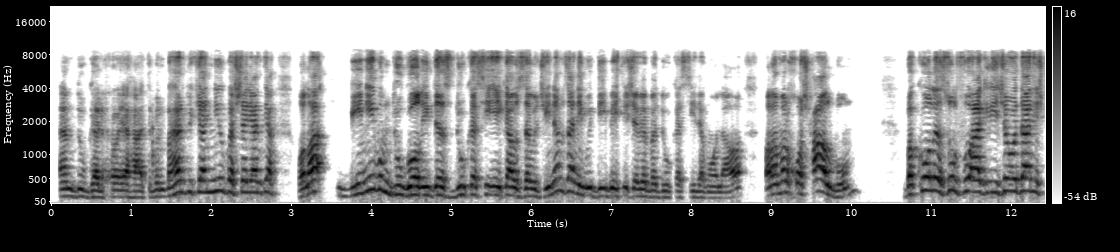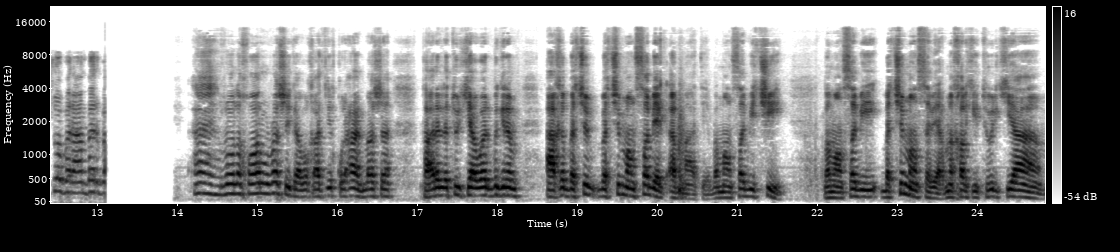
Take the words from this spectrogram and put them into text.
ئەم دوو گەل حۆیە هاتبن بە هەردووکیان نیو بە شەریانتیا وڵا بینی بووم دوو گۆڵی دەست دوو کەسی ئیکا و زەوجی نەمزانی بوو دیبێتی شەبێ بە دوو کەسی لە مۆلاوە بەڵام هەر خۆشحاڵ بووم بە کۆڵێ زوڵف و ئاگریجەوە دانیشتووە بەرامبەر بە ڕۆڵە خوار و ڕەشێکە بۆ خاتری قورعان باشە پارە لە تورکیا وەربگرم ئاخر بە بە چ مەنسەبێک ئەم ماتێ بە مەنسەبی چی بە مەنسەبی بە چ مەنسەبێک من خەڵکی تورکیام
